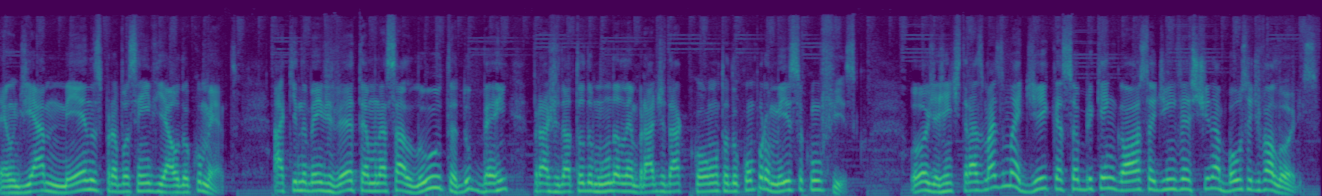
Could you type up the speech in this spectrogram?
é um dia a menos para você enviar o documento. Aqui no Bem Viver estamos nessa luta do bem para ajudar todo mundo a lembrar de dar conta do compromisso com o fisco. Hoje a gente traz mais uma dica sobre quem gosta de investir na bolsa de valores.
